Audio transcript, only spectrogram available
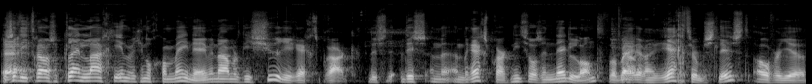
Er zit hier trouwens een klein laagje in wat je nog kan meenemen, namelijk die juryrechtspraak. Dus het is een, een rechtspraak niet zoals in Nederland, waarbij Ja. er een rechter beslist over, je,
